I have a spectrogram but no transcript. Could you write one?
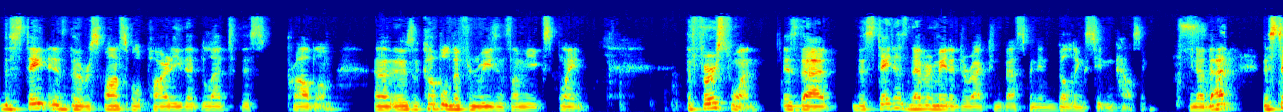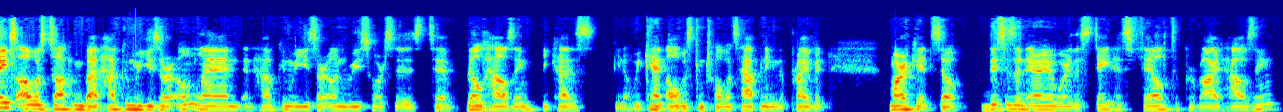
The state is the responsible party that led to this problem. Uh, there's a couple different reasons. Let me explain. The first one is that the state has never made a direct investment in building student housing. You know, that the state's always talking about how can we use our own land and how can we use our own resources to build housing because, you know, we can't always control what's happening in the private market. So this is an area where the state has failed to provide housing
